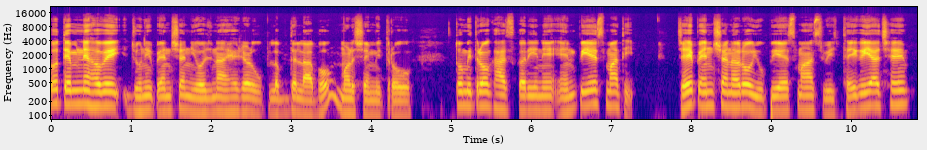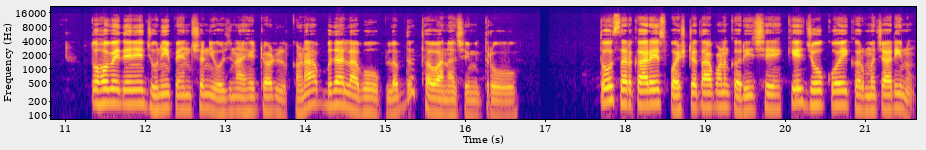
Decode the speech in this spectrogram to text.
તો તેમને હવે જૂની પેન્શન યોજના હેઠળ ઉપલબ્ધ લાભો મળશે મિત્રો. તો મિત્રો ખાસ કરીને એનપીએસમાંથી જે પેન્શનરો યુપીએસમાં સ્વિચ થઈ ગયા છે, તો હવે તેને જૂની પેન્શન યોજના હેઠળ ઘણા બધા લાભો ઉપલબ્ધ થવાના છે મિત્રો. તો સરકારે સ્પષ્ટતા પણ કરી છે કે જો કોઈ કર્મચારીનું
